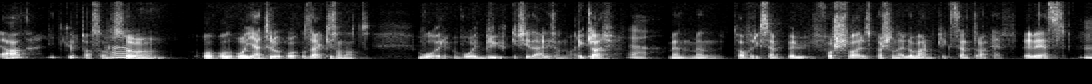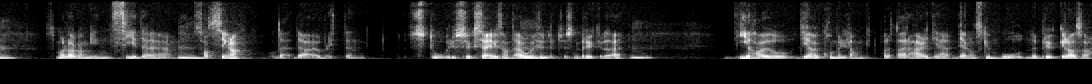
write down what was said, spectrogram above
Ja, det er litt kult, altså. Så, og, og, jeg tror, og det er ikke sånn at vår, vår brukerside er liksom være klar. Ja. Men, men ta f.eks. For Forsvarets personell- og vernepliktssenter, FBVS, som har laga min sidesatsinga. Og det, det har jo blitt en stor suksess. Det er over 100 000 brukere der. De, har jo, de har kommet langt på dette her. De er, de er ganske modne brukere. altså.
